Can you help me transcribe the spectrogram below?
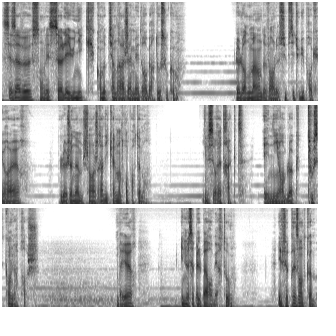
Ces aveux sont les seuls et uniques qu'on n'obtiendra jamais de Roberto Succo. Le lendemain, devant le substitut du procureur, le jeune homme change radicalement de comportement. Il se rétracte et nie en bloc tout ce qu'on lui reproche. D'ailleurs, il ne s'appelle pas Roberto. Il se présente comme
